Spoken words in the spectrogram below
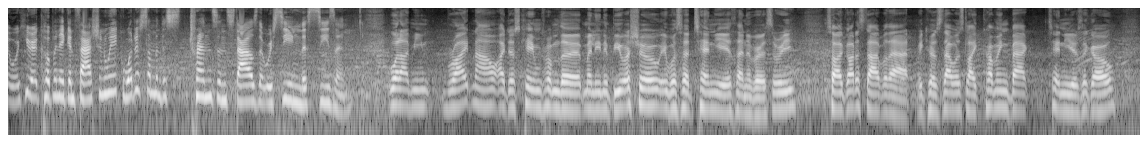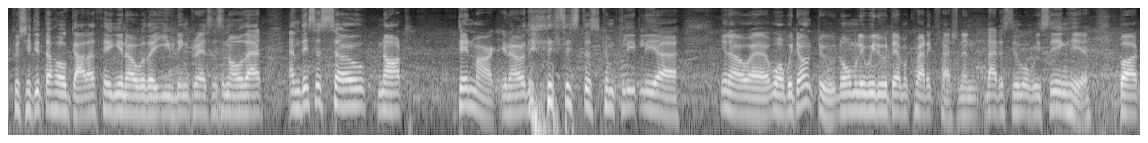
Okay, we're here at Copenhagen Fashion Week. What are some of the trends and styles that we're seeing this season? Well, I mean, right now I just came from the Malene Birger show. It was her 10 years anniversary. So I got to start with that because that was like coming back 10 years ago because she did the whole gala thing, you know, with the evening dresses and all that. And this is so not Denmark, you know. This is just completely, uh, you know, uh, what we don't do. Normally we do democratic fashion, and that is still what we're seeing here. But,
